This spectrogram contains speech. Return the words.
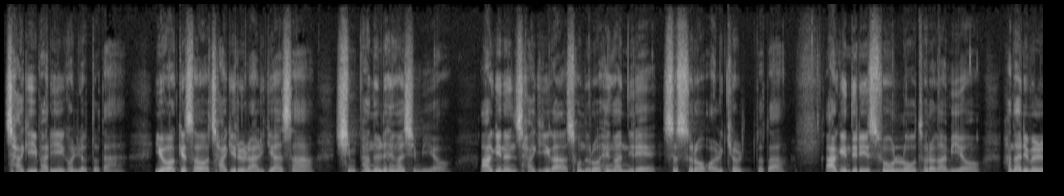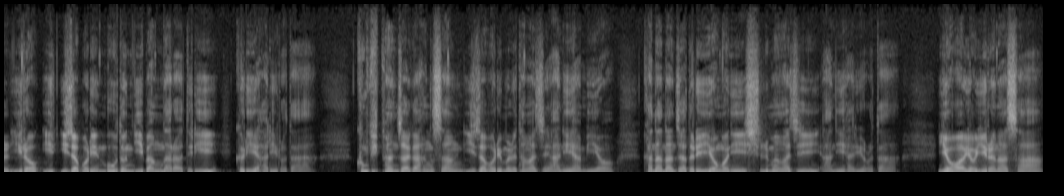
자기 발이 걸렸도다. 여호와께서 자기를 알게 하사 심판을 행하시며 악인은 자기가 손으로 행한 일에 스스로 얽혔도다. 악인들이 수월로 돌아가며 하나님을 잃어, 잊어버린 모든 이방 나라들이 그리하리로다. 궁핍한 자가 항상 잊어버림을 당하지 아니하며 가난한 자들이 영원히 실망하지 아니하리로다. 여호와여 일어나사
